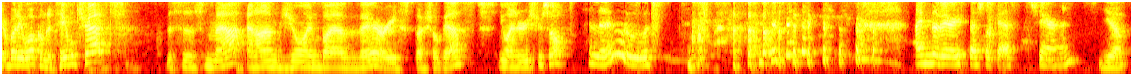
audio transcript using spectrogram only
everybody, welcome to Table Chat. This is Matt, and I'm joined by a very special guest. You want to introduce yourself? Hello. I'm the very special guest, Sharon. Yep.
